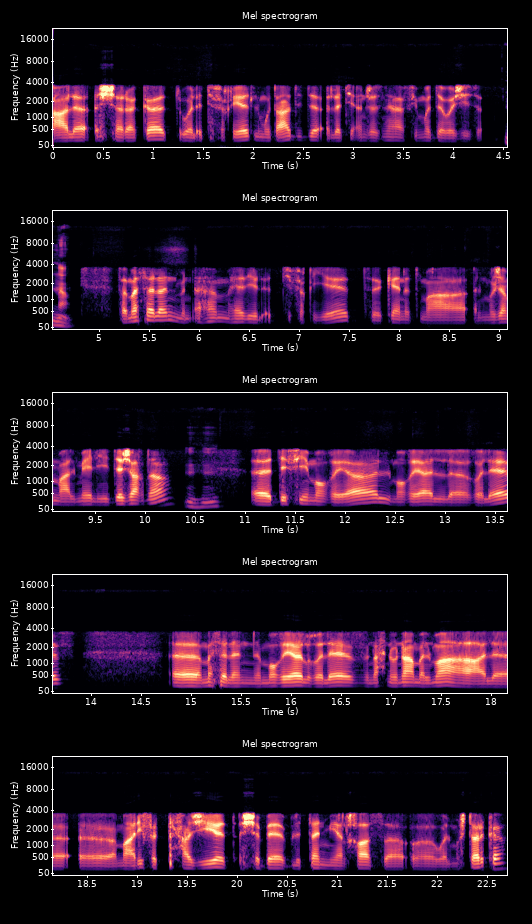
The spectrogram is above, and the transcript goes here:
على الشراكات والاتفاقيات المتعددة التي أنجزناها في مدة وجيزة. نعم. فمثلا من أهم هذه الاتفاقيات كانت مع المجمع المالي ديجاردان. ديفي مونريال مونريال relève مثلا مونريال relève نحن نعمل معها على آه، معرفة حاجيات الشباب للتنمية الخاصة آه، والمشتركة.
